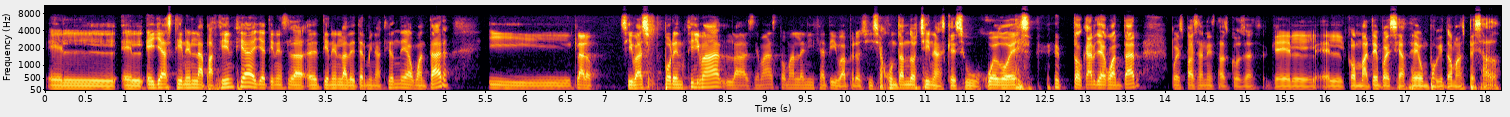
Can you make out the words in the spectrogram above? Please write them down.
el, ellas tienen la paciencia, ellas tienen la, eh, tienen la determinación de aguantar y claro, si vas por encima, las demás toman la iniciativa, pero si se juntan dos chinas que su juego es tocar y aguantar, pues pasan estas cosas, que el, el combate pues se hace un poquito más pesado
